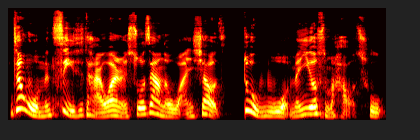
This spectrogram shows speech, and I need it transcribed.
你知道我们自己是台湾人，说这样的玩笑对我们有什么好处？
